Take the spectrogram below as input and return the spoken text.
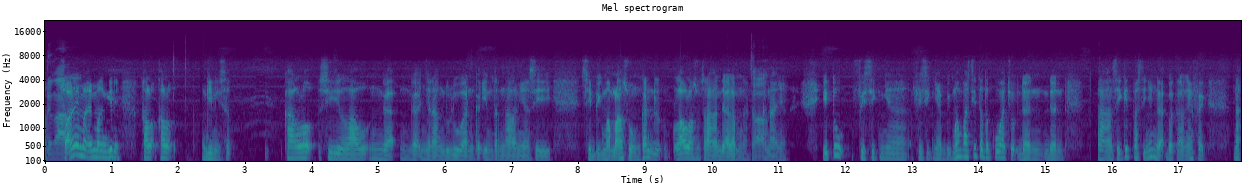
dengan- soalnya emang emang gini kalau kalau gini se- kalau si Lau enggak enggak nyerang duluan ke internalnya si si Big Mom langsung kan Lau langsung serangan dalam kan Ah. kenanya. Itu fisiknya fisiknya Big Mom pasti tetap kuat cuk. Dan dan serangan sikit pastinya nggak bakal ngefek. Nah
